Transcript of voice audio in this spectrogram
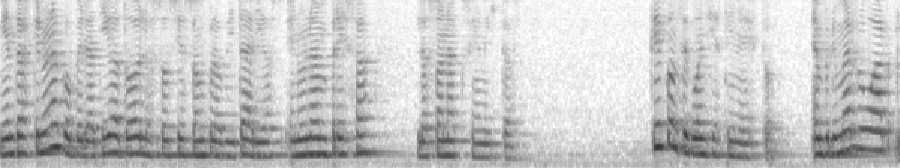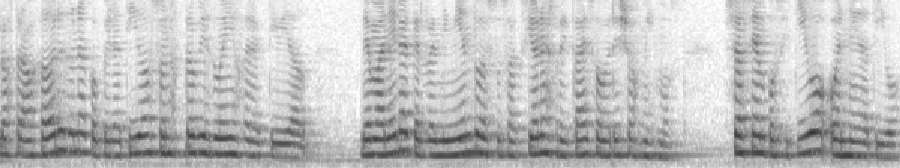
Mientras que en una cooperativa todos los socios son propietarios, en una empresa lo son accionistas. ¿Qué consecuencias tiene esto? En primer lugar, los trabajadores de una cooperativa son los propios dueños de la actividad, de manera que el rendimiento de sus acciones recae sobre ellos mismos, ya sea en positivo o en negativo.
